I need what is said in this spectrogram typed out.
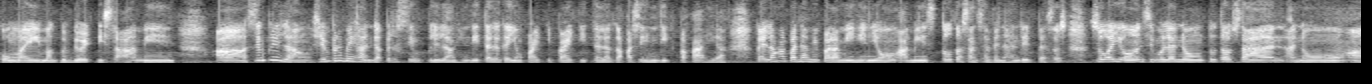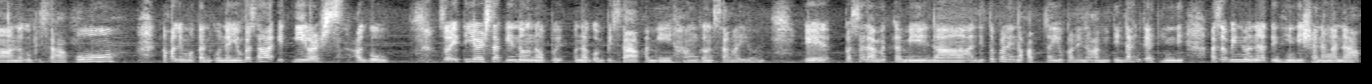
kung may magbe-birthday sa amin. Ah, simple lang. Siyempre may handa pero simple lang. Hindi talaga yung party-party talaga kasi hindi pa kaya. Kailangan pa namin paramihin yung aming 2,700 pesos. So ayun, simula nung 2000 ano, ah, nag-umpisa ako. Nakalimutan ko na yun. Basta 8 years ago. So 8 years akin nung nag- nag-umpisa kami hanggang sa ngayon. Eh, pasalamat kami na andito pa rin nakaptayo pa rin ang aming tindahan kahit hindi, ah, sabihin mo natin hindi siya nanganak.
